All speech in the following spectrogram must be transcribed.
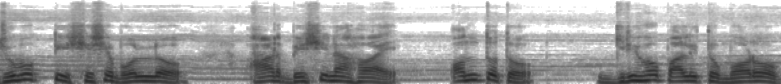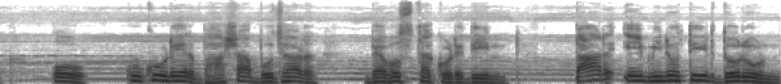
যুবকটি শেষে বলল, আর বেশি না হয়, অন্তত গৃহপালিত মরগ ও কুকুরের ভাষা বোঝার ব্যবস্থা করে দিন। তার এ মিনতির দরুন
